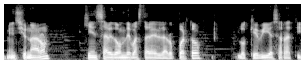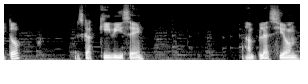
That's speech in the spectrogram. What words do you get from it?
mencionaron. Quién sabe dónde va a estar el aeropuerto lo que vi hace ratito es que aquí dice ampliación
